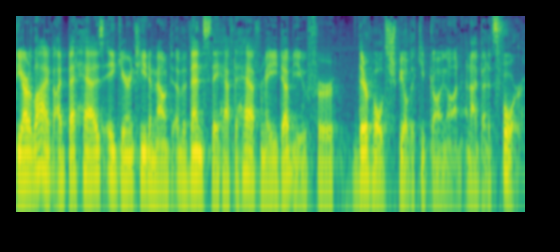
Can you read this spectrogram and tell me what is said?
BR Live, I bet, has a guaranteed amount of events they have to have from AEW for their whole spiel to keep going on, and I bet it's four.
